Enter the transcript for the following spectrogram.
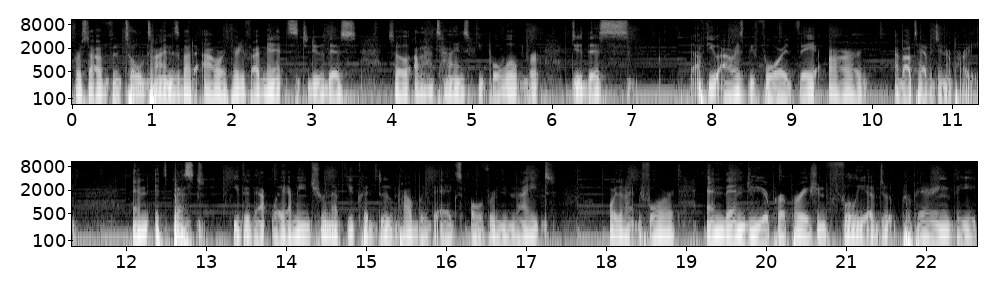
First off, the total time is about an hour, 35 minutes to do this. So a lot of times people will do this a few hours before they are about to have a dinner party. And it's best either that way. I mean, true enough, you could do probably the eggs overnight or the night before and then do your preparation fully of do, preparing the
